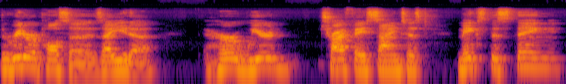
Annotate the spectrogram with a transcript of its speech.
The Rita Repulsa, Zaida, her weird tri-face scientist makes this thing,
